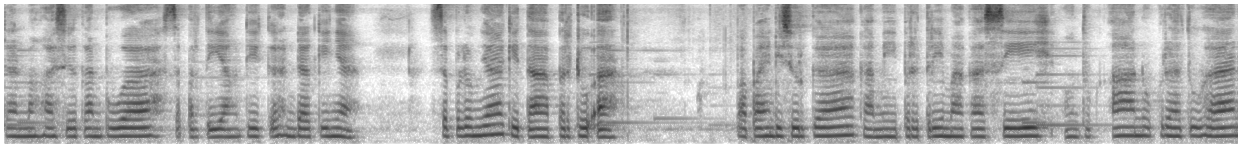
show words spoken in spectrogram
dan menghasilkan buah seperti yang dikehendakinya. Sebelumnya kita berdoa. Bapa yang di surga, kami berterima kasih untuk anugerah Tuhan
